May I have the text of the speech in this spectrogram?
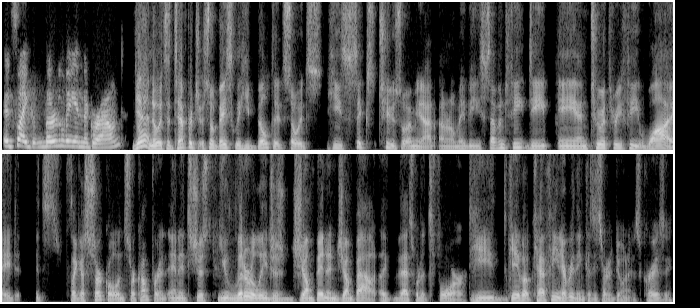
it's like literally in the ground. Yeah, no, it's a temperature. So basically, he built it. So it's he's six two. So I mean, I, I don't know, maybe seven feet deep and two or three feet wide. It's like a circle in circumference, and it's just you literally just jump in and jump out. Like that's what it's for. He gave up caffeine, everything, because he started doing it. It's crazy.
